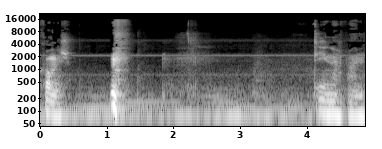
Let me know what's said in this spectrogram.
Komisch. die Nachbarn.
